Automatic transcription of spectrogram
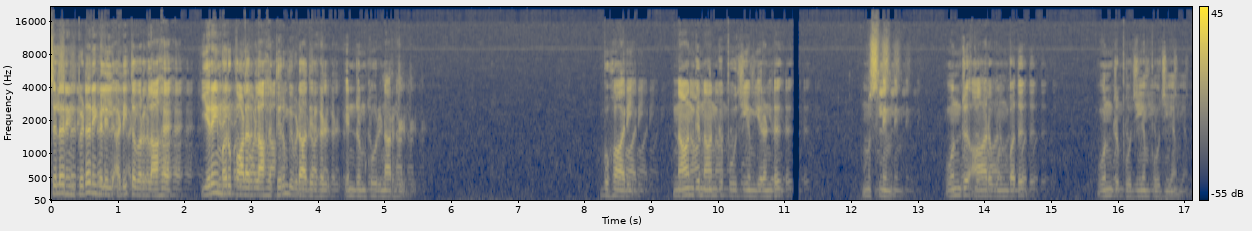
சிலரின் பிடரிகளில் அடித்தவர்களாக இறை மறுப்பாளர்களாக திரும்பி விடாதீர்கள் என்றும் கூறினார்கள். புகாரி நான்கு நான்கு பூஜ்ஜியம் இரண்டு. முஸ்லிம் ஒன்று ஆறு ஒன்பது. ஒன்று பூஜ்ஜியம் பூஜ்ஜியம்.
